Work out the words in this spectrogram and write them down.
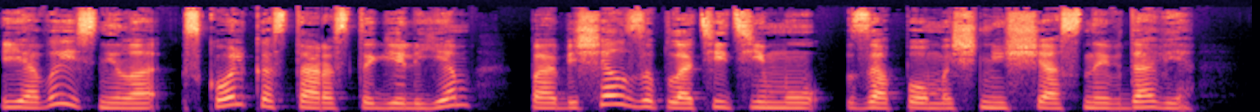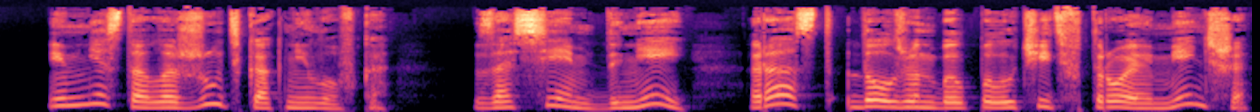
Я выяснила, сколько староста Гильем пообещал заплатить ему за помощь несчастной вдове. И мне стало жуть как неловко. За семь дней Раст должен был получить втрое меньше,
